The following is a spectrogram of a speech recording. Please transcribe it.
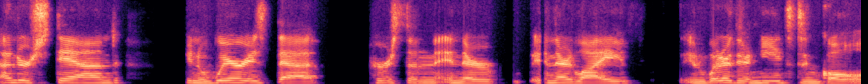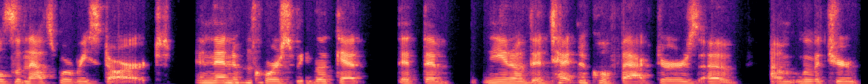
understand you know where is that person in their in their life and what are their needs and goals and that's where we start. And then mm-hmm. of course we look at that the you know the technical factors of um, which your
